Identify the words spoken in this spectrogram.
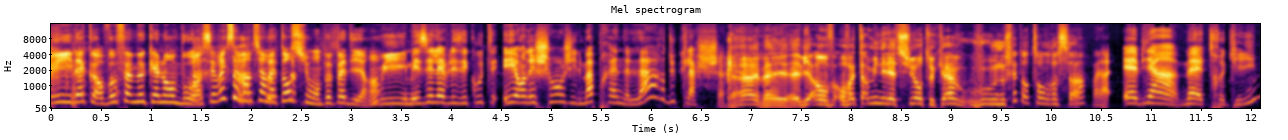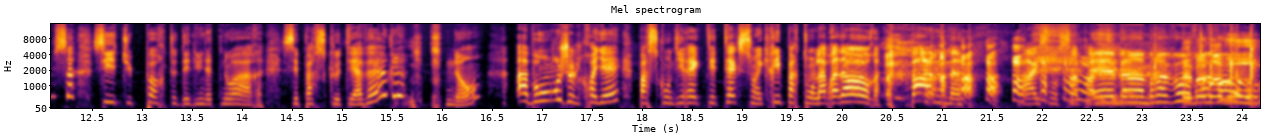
Oui, d'accord, vos fameux calembours. C'est vrai que ça maintient l'attention, on peut pas dire. hein. oui, mes élèves les écoutent et en échange, ils m'apprennent l'art du clash. Ah, bah, eh bien, on, on va terminer là-dessus en tout cas. Vous, vous nous faites entendre ça? Voilà. Eh bien, maître Gims, si tu portes des lunettes noires, c'est parce que t'es aveugle? Non? Ah bon, je le croyais, parce qu'on dirait que tes textes sont écrits par ton labrador. Bam Ah, ils sont sympas. les Eh ben, élèves. bravo, Eh ben, bravo. bravo.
